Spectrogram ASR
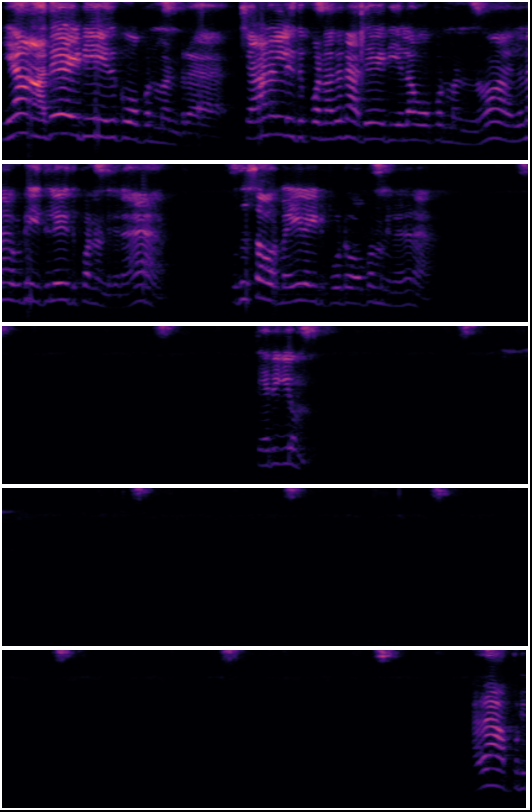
ஏன் அதே ஐடியா எதுக்கு ஓப்பன் பண்ணுற சேனல் இது பண்ணாதானே அதே ஐடியெல்லாம் ஓப்பன் பண்ணணும். இல்லைன்னா இப்படி இதிலே இது பண்ண வேண்டியதானே புதுசாக ஒரு மெயில் ஐடி போட்டு ஓப்பன் பண்ணி தானே? தெரியும். அதான் அப்படி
